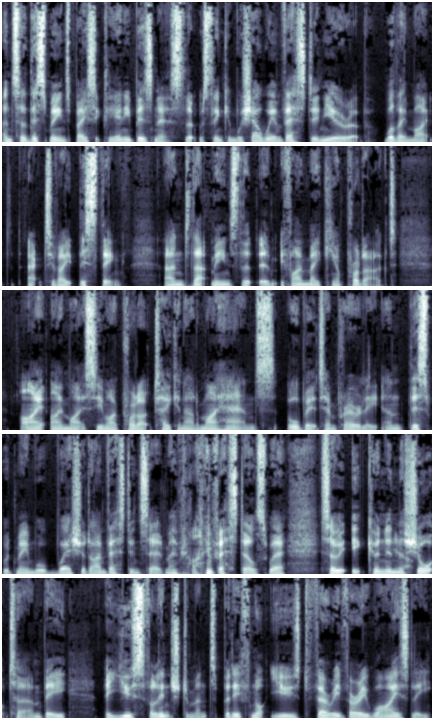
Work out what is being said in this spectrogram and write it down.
And so this means basically any business that was thinking, well, shall we invest in Europe? Well, they might activate this thing. And that means that um, if I'm making a product, I, I might see my product taken out of my hands, albeit temporarily. And this would mean, well, where should I invest instead? Maybe I'll invest elsewhere. So it, can, in the short term, be a useful instrument. But if not used very, very wisely,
